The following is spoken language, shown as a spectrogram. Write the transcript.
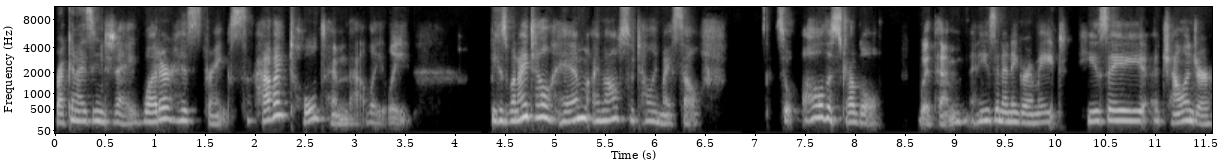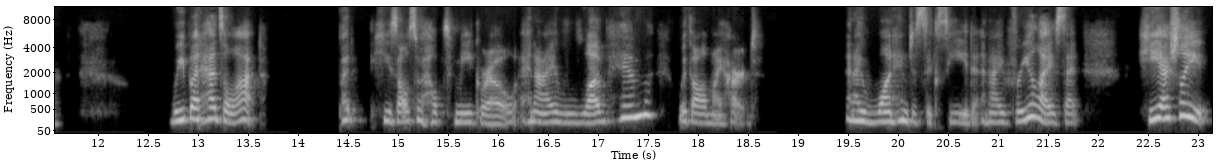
recognizing today, what are his strengths? Have I told him that lately? Because when I tell him, I'm also telling myself. So all the struggle with him, and he's an Enneagram 8, he's a, a challenger. We butt heads a lot, but he's also helped me grow. And I love him with all my heart. And I want him to succeed. And I've realized that he actually,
